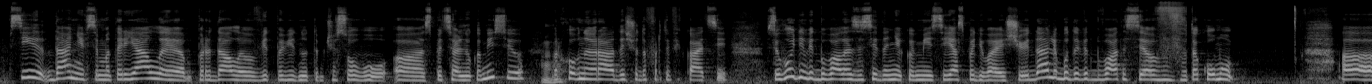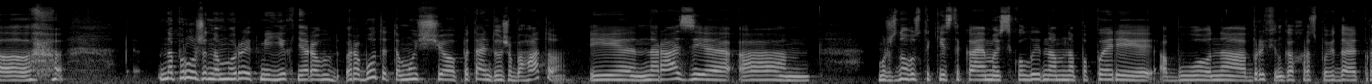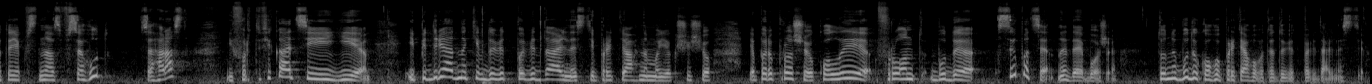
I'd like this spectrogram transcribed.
Всі дані, всі матеріали передали в відповідну тимчасову е, спеціальну комісію Верховної Ради щодо фортифікації. Сьогодні відбувалося засідання комісії. Я сподіваюся, що і далі буде відбуватися в такому. Е, Напруженому ритмі їхня роботи, тому що питань дуже багато, і наразі е, ми ж знову ж таки стикаємось, коли нам на папері або на брифінгах розповідають про те, як в нас все гуд, все гаразд, і фортифікації є, і підрядників до відповідальності притягнемо, якщо що. Я перепрошую, коли фронт буде сипатися, не дай Боже, то не буде кого притягувати до відповідальності.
